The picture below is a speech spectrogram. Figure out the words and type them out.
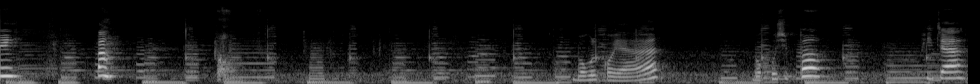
꽁이 빵. 먹을 거야. 먹고 싶어? 피자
